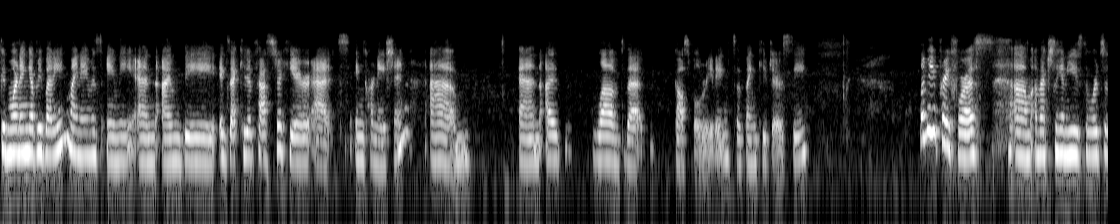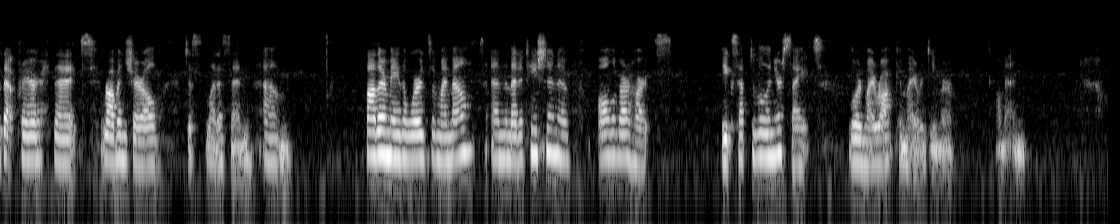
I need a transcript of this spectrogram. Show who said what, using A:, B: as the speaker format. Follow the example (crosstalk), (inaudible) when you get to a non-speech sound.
A: Good morning, everybody. My name is Amy, and I'm the executive pastor here at Incarnation. Um, and I loved that gospel reading, so thank you, Josie. Let me pray for us. Um, I'm actually going to use the words of that prayer that Robin Cheryl just let us in. Um, Father, may the words of my mouth and the meditation of all of our hearts be acceptable in your sight Lord, my rock and my redeemer. Amen.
